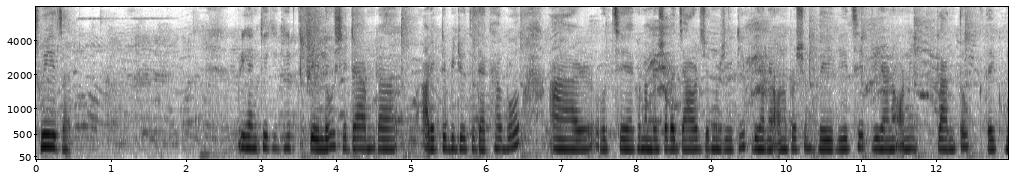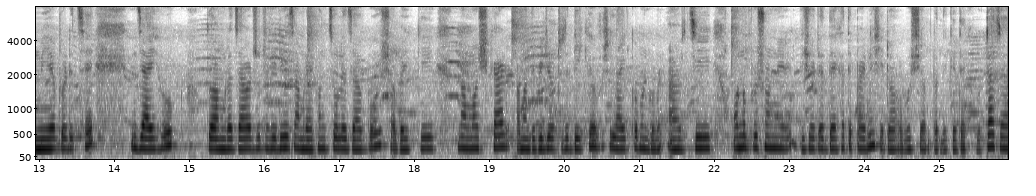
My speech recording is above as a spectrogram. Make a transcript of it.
ছুঁয়ে যায়। প্রিয়ানকে কী গিফট পেল সেটা আমরা আরেকটা ভিডিওতে দেখাবো। আর হচ্ছে এখন আমরা সবাই যাওয়ার জন্য রেডি প্রিয়ানের অন্নপ্রাশন হয়ে গিয়েছে। প্রিয়ানা অনেক ক্লান্ত, তাই ঘুমিয়ে পড়েছে। যাই হোক, তো আমরা যাওয়ার জন্য রেডি হয়েছে। আমরা এখন চলে যাব। সবাইকে নমস্কার। আমাদের ভিডিওটা দেখে অবশ্যই লাইক কমেন্ট করবেন আর যে অন্নপ্রাশনের বিষয়টা দেখাতে পারিনি, সেটা অবশ্যই আপনাদেরকে দেখাবো। টাটা!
